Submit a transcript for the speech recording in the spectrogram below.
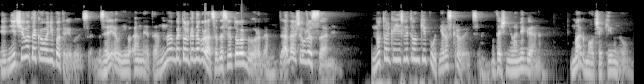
«Ничего такого не потребуется», – заверил его Анетта. «Нам бы только добраться до святого города, а дальше уже сами». «Но только если тонкий путь не раскроется», – уточнила Мегана. Маг молча кивнул.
